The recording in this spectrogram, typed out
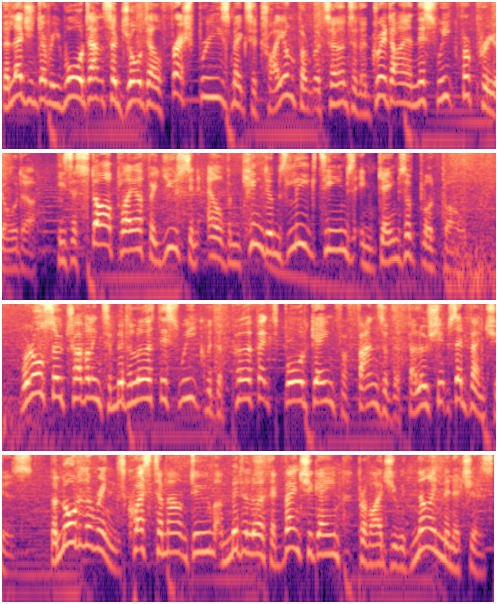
the legendary war dancer Jordell Freshbreeze makes a triumphant return to the gridiron this week for pre-order. He's a star player for use in Elven Kingdoms League teams in Games of Blood Bowl. We're also travelling to Middle-earth this week with the perfect board game for fans of the Fellowship's adventures. The Lord of the Rings Quest to Mount Doom, a Middle-earth adventure game, provides you with 9 miniatures,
